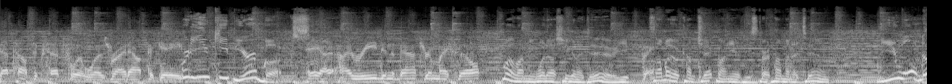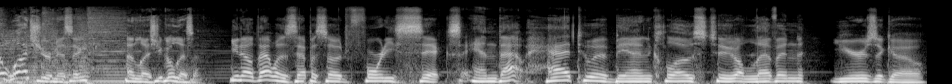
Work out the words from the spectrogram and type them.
That's how successful it was right out the gate. Where do you keep your books? Hey, I, I read in the bathroom myself. Well, I mean, what else are you going to do? You, somebody will come check on you if you start humming a tune. You won't know what you're missing unless you go listen. You know, that was episode 46, and that had to have been close to 11 years ago.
